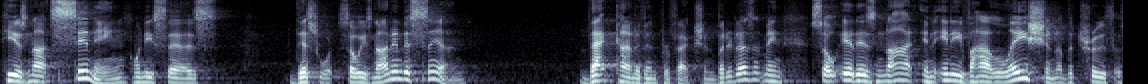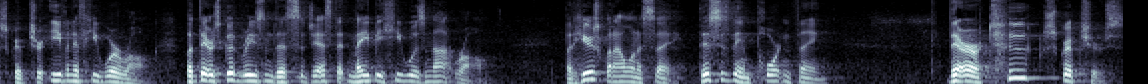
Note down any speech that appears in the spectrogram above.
he is not sinning when he says this. So he's not into sin, that kind of imperfection, but it doesn't mean, so it is not in any violation of the truth of Scripture, even if he were wrong. But there's good reason to suggest that maybe he was not wrong. But here's what I want to say this is the important thing. There are two scriptures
